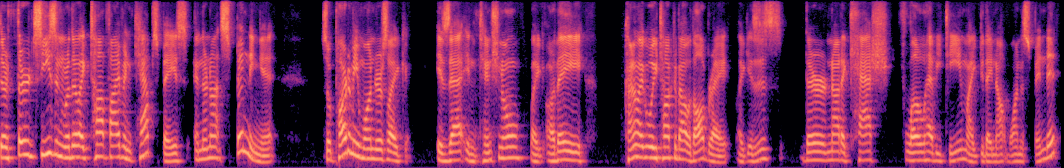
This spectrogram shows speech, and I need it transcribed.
their third season where they're like top five in cap space and they're not spending it. So part of me wonders like, is that intentional? Like, are they kind of like what we talked about with Albright? Like, is this they're not a cash flow heavy team? Like, do they not want to spend it?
